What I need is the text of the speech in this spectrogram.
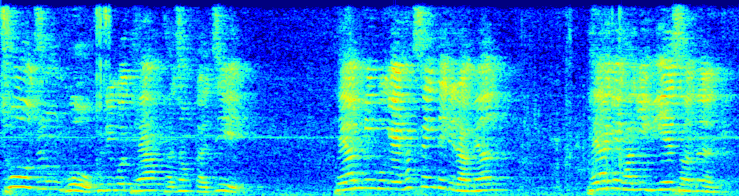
초, 중, 고 그리고 대학 과정까지 대한민국의 학생들이라면 대학에 가기 위해서는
